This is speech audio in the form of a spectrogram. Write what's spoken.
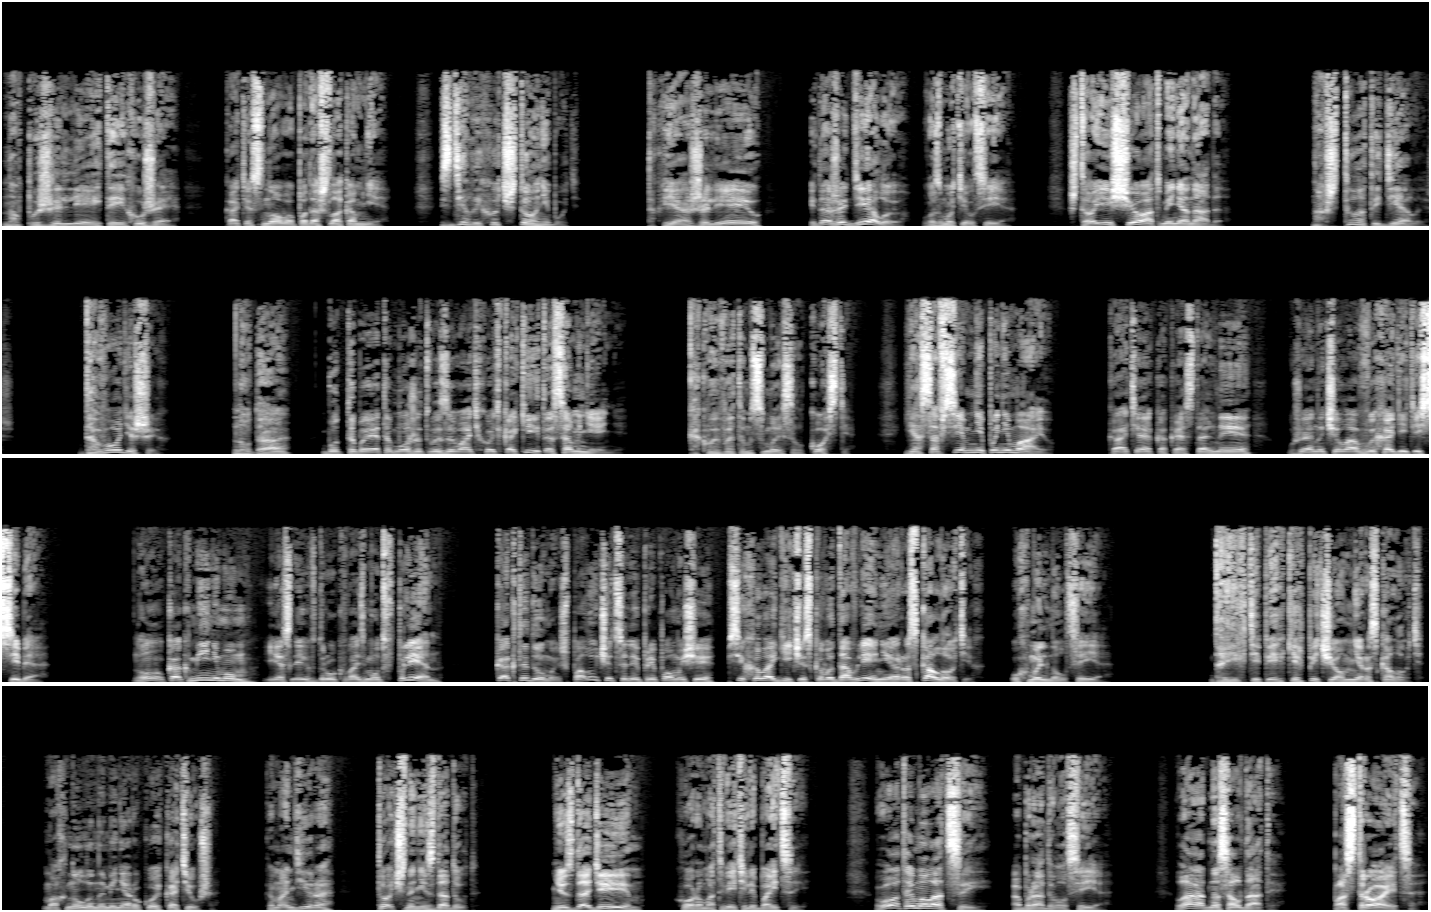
«Но пожалей ты их уже!» Катя снова подошла ко мне. «Сделай хоть что-нибудь». «Так я жалею и даже делаю», — возмутился я. «Что еще от меня надо?» «Но что ты делаешь? Доводишь их?» «Ну да, будто бы это может вызывать хоть какие-то сомнения». «Какой в этом смысл, Костя? Я совсем не понимаю. Катя, как и остальные, уже начала выходить из себя. Ну, как минимум, если их вдруг возьмут в плен, как ты думаешь, получится ли при помощи психологического давления расколоть их? Ухмыльнулся я. Да их теперь кирпичом не расколоть. Махнула на меня рукой Катюша. Командира точно не сдадут. Не сдадим, хором ответили бойцы. Вот и молодцы, обрадовался я. «Ладно, солдаты, построиться!»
